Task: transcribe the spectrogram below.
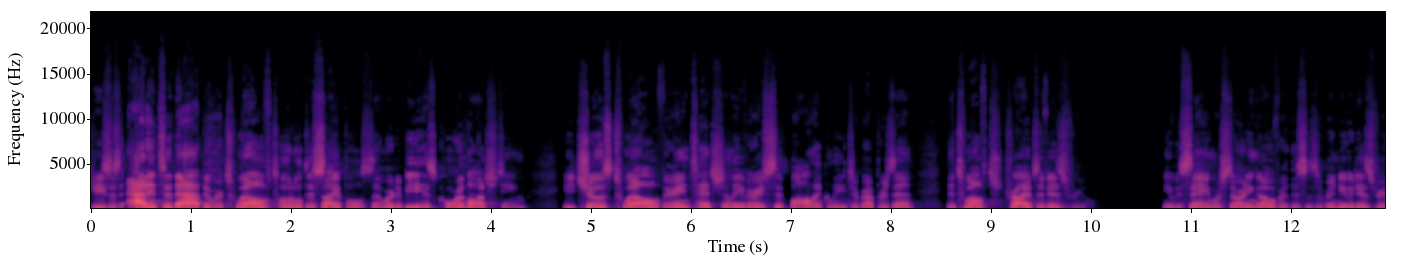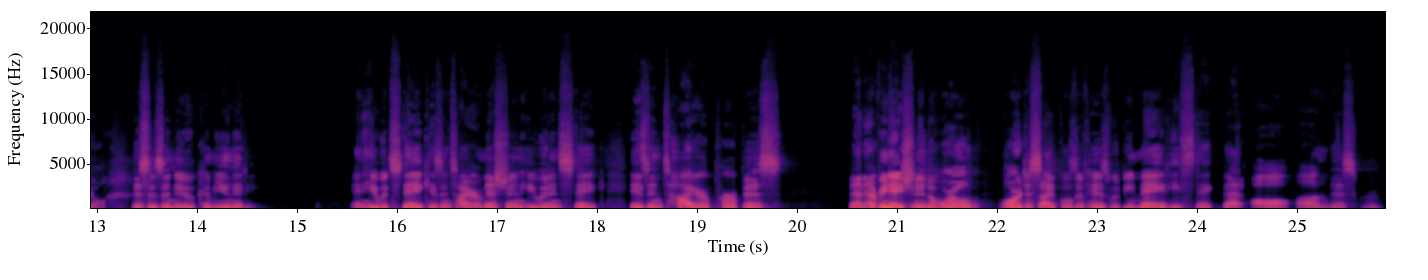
Jesus added to that, there were 12 total disciples that were to be his core launch team. He chose 12 very intentionally, very symbolically to represent the 12 tribes of Israel. He was saying, We're starting over. This is a renewed Israel. This is a new community and he would stake his entire mission, he would stake his entire purpose that every nation in the world, more disciples of his would be made. He staked that all on this group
